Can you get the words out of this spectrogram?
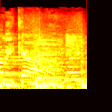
Monica.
